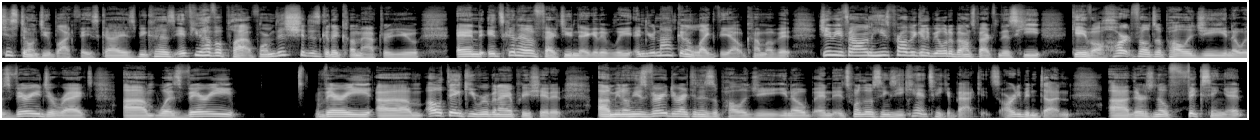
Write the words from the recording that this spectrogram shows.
just don't do blackface, guys, because if you have a platform, this shit is gonna come after you, and it's gonna affect you negatively, and you're not gonna like the outcome of it. Jimmy Fallon, he's probably gonna be able to bounce back from this. He gave a heartfelt apology, you know, was very direct, um, was very very um oh thank you ruben i appreciate it. Um you know he's very direct in his apology you know and it's one of those things you can't take it back. It's already been done. Uh there's no fixing it.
